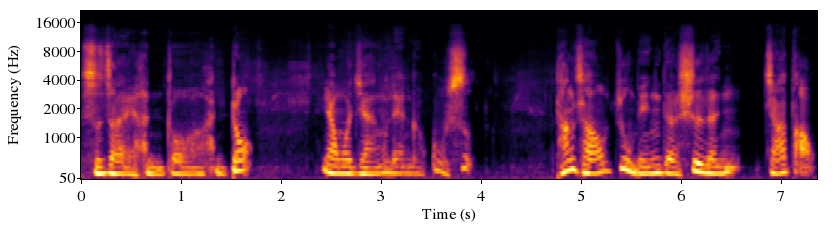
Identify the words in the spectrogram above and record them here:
实在很多很多。让我讲两个故事。唐朝著名的诗人贾岛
